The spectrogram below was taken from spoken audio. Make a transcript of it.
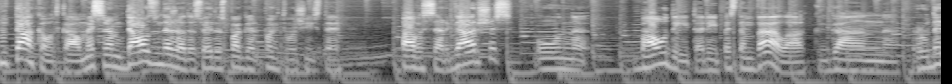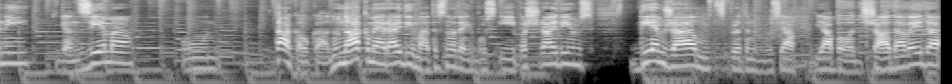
Nu, tā kaut kā, un mēs varam daudz un dažādos veidos pagatavot šīs pavasara garšas, un baudīt arī pēc tam vēlāk, gan rudenī, gan ziemā. Tā kaut kā. Nu, nākamajā raidījumā tas noteikti būs īpašs raidījums. Diemžēl mums tas, protams, būs jā, jāpavada šādā veidā.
